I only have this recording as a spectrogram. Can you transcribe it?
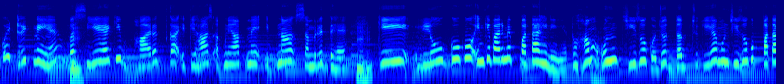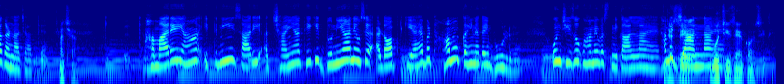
कोई ट्रिक नहीं है बस हम्म। ये है कि भारत का इतिहास अपने आप में इतना समृद्ध है हम्म। कि लोगों को इनके बारे में पता ही नहीं है तो हम हम्म। उन चीज़ों को जो दब चुकी है हम उन चीज़ों को पता करना चाहते हैं अच्छा हमारे यहाँ इतनी सारी अच्छाइयाँ थी कि दुनिया ने उसे अडॉप्ट किया है बट हम कहीं ना कहीं भूल रहे हैं उन चीज़ों को हमें बस निकालना है हमें जानना वो है वो चीज़ें कौन सी थी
